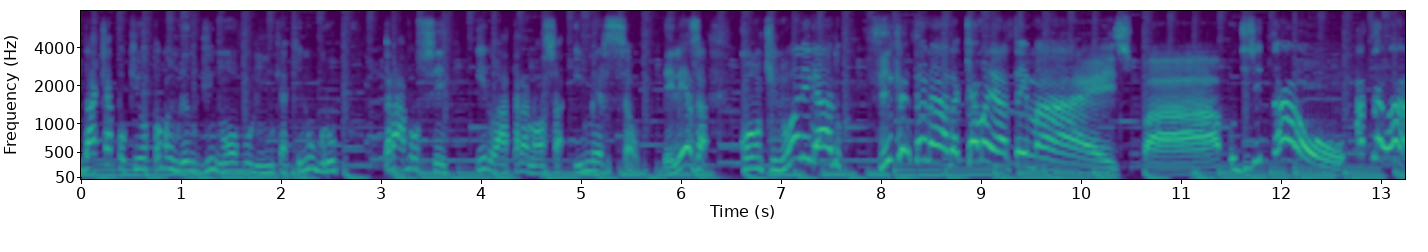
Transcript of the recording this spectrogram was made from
Daqui a pouquinho eu tô mandando de novo o link aqui no grupo para você ir lá para nossa imersão, beleza? Continua ligado, fica antenado que amanhã tem mais Papo Digital. Até lá!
